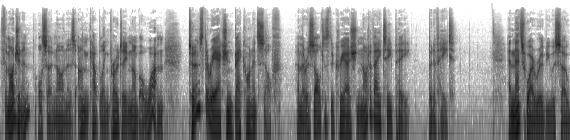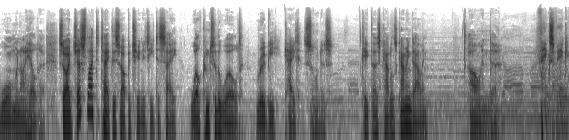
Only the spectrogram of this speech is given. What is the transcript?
Thermogenin, also known as uncoupling protein number 1, turns the reaction back on itself, and the result is the creation not of ATP, but of heat. And that's why Ruby was so warm when I held her. So I'd just like to take this opportunity to say, Welcome to the world, Ruby Kate Saunders. Keep those cuddles coming, darling. Oh, and uh, thanks, Vic.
